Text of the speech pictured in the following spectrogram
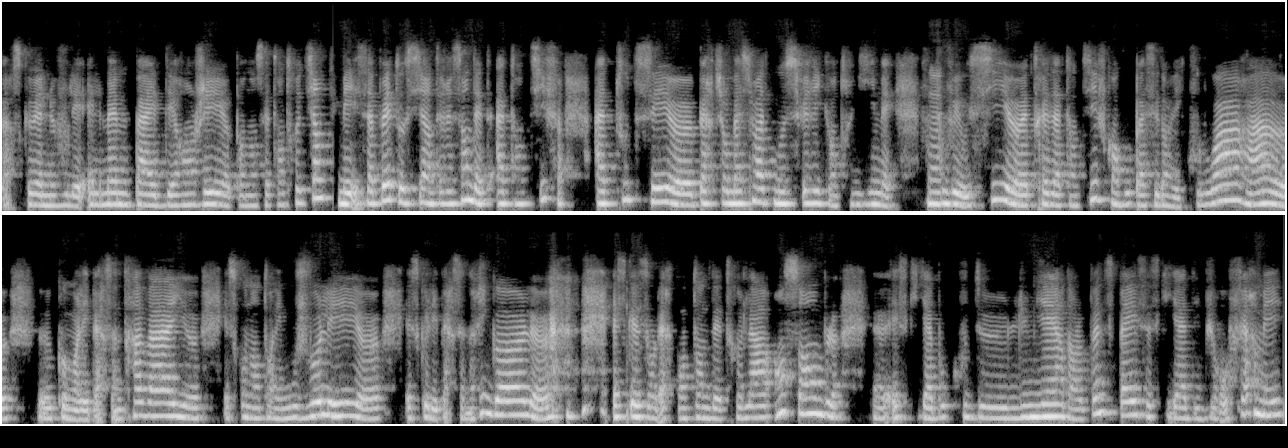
parce qu'elle ne voulait elle-même pas être dérangée pendant cet entretien, mais ça peut être aussi intéressant d'être attentif à toutes ces perturbations atmosphériques, entre guillemets. Vous mmh. pouvez aussi être très attentif quand vous passez dans les couloirs à comment les personnes travaillent, est-ce qu'on entend les mouches voler, est-ce que les personnes rigolent, est-ce ont l'air contentes d'être là ensemble, est-ce qu'il y a beaucoup de lumière dans l'open space, est-ce qu'il y a des bureaux fermés,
